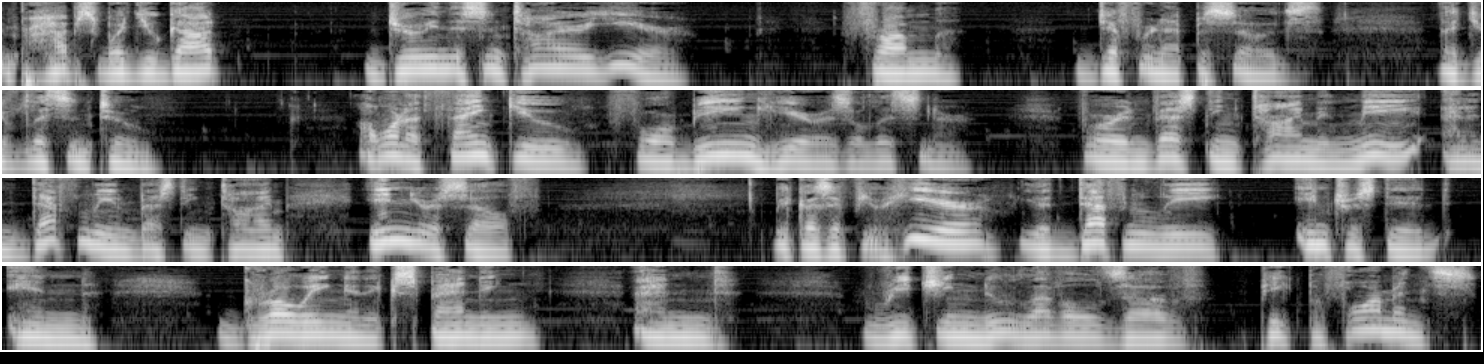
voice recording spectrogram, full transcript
And perhaps what you got during this entire year from different episodes that you've listened to. I want to thank you for being here as a listener, for investing time in me and definitely investing time in yourself. Because if you're here, you're definitely interested in growing and expanding and reaching new levels of peak performance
